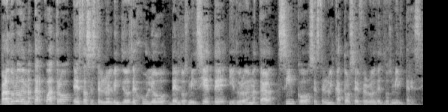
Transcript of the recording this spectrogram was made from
Para Duro de Matar 4, esta se estrenó el 22 de julio del 2007 y Duro de Matar 5 se estrenó el 14 de febrero del 2013.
